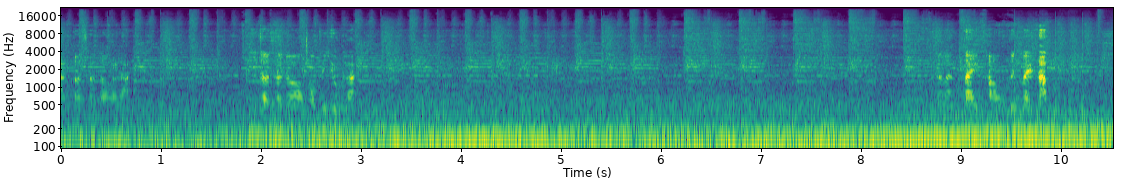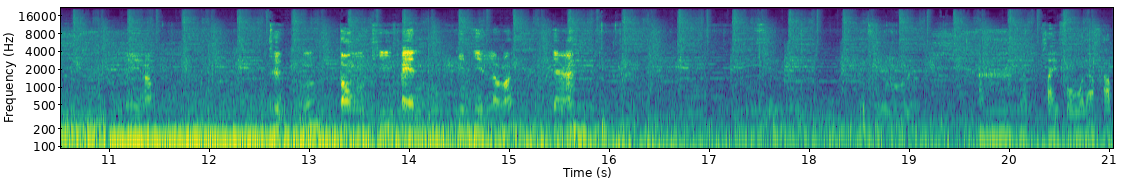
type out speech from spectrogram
านตชดละที่ตชดเขาไม่อยู่ละกำลังไต่เขาขึ้นไปครับ นี่ครับ ถึงตรงที่เป็นหินหินๆแล้วมั้งใช่ไหมอ่าครับใส่โฟแล้วครับ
